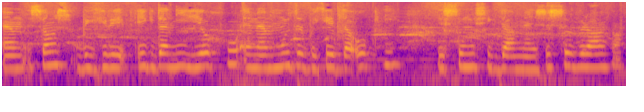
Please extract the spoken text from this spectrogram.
en soms begreep ik dat niet heel goed en mijn moeder begreep dat ook niet. Dus toen moest ik dat aan mijn zussen vragen.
